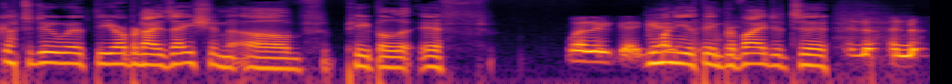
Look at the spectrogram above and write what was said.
got to do with the urbanisation of people if Well, again, money is being provided to an- an-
